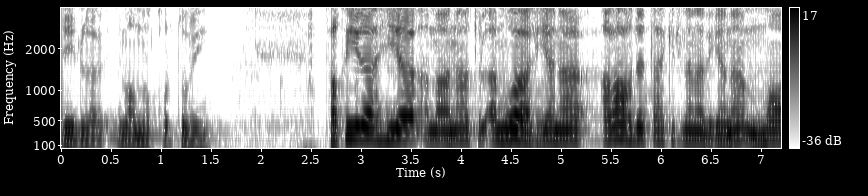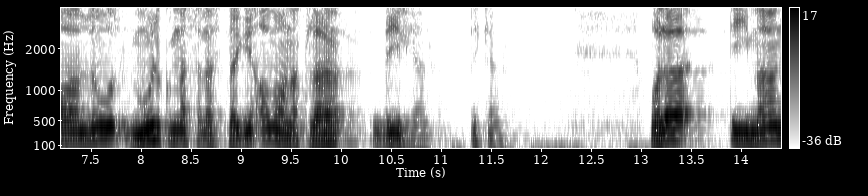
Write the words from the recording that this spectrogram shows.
deydilar imom qurtubiy yana alohida ta'kidlanadigani molu mulk masalasidagi omonatlar deyilgan ekan إيمان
